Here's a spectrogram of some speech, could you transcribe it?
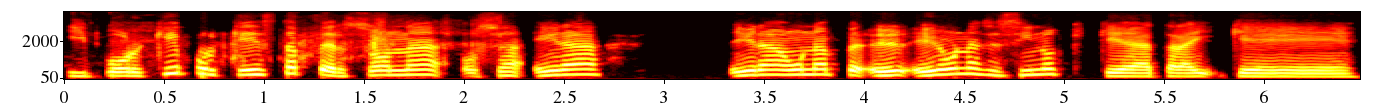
¿Y por qué? Porque esta persona, o sea, era, era, una, e, era un asesino que, que,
